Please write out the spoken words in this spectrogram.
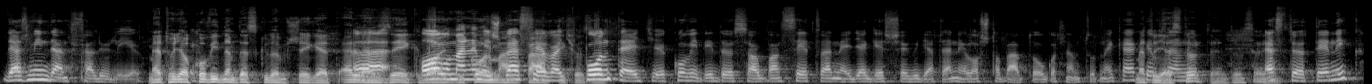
de ez mindent felülír. Mert hogy a Covid nem tesz különbséget, ellenzék uh, vagy Arról már nem is beszél, hogy között. pont egy Covid időszakban szétvenni egy egészségügyet, ennél ostabább dolgot nem tudnék elképzelni. Mert hogy ez történt? Ez történik.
